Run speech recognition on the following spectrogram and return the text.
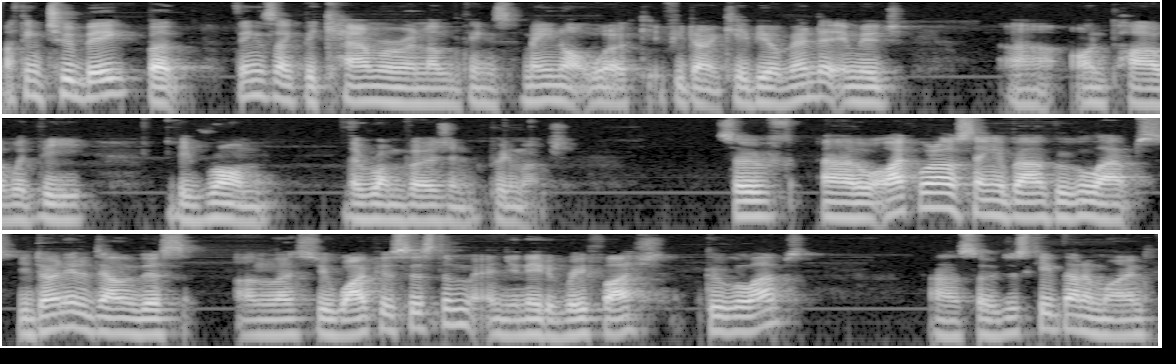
Nothing too big, but things like the camera and other things may not work if you don't keep your vendor image uh, on par with the, the ROM, the ROM version pretty much. So uh, like what I was saying about Google Apps, you don't need to download this unless you wipe your system and you need to reflash Google Apps. Uh, so just keep that in mind.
